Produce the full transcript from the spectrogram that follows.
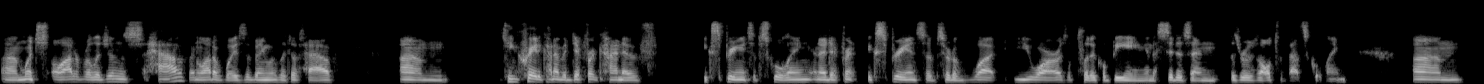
um, which a lot of religions have and a lot of ways of being religious have, um, can create a kind of a different kind of experience of schooling and a different experience of sort of what you are as a political being and a citizen as a result of that schooling. Um,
